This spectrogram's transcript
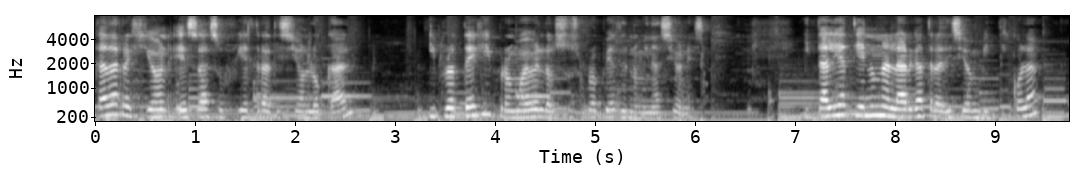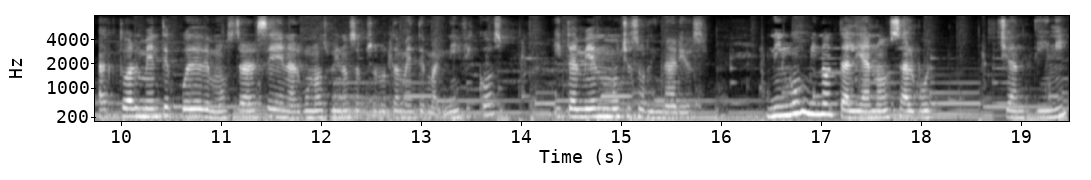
Cada región es a su fiel tradición local y protege y promueve sus propias denominaciones. Italia tiene una larga tradición vitícola, actualmente puede demostrarse en algunos vinos absolutamente magníficos y también muchos ordinarios. Ningún vino italiano, salvo Chiantini,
